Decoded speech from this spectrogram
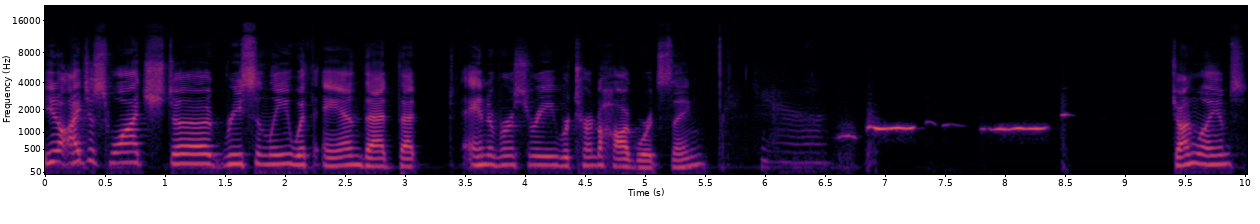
you know, I just watched uh, recently with Anne that that anniversary Return to Hogwarts thing. Yeah. John Williams,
